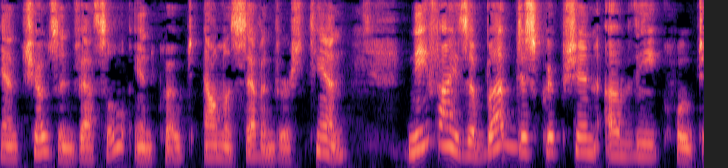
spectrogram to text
and chosen vessel, end quote, Alma 7 verse 10, Nephi's above description of the, quote,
